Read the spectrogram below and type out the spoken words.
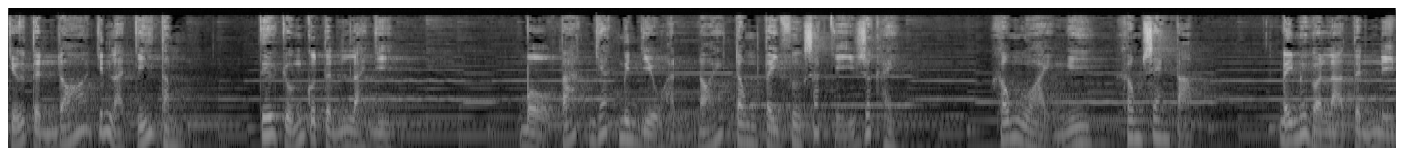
Chữ tịnh đó chính là chí tâm. Tiêu chuẩn của tịnh là gì? Bồ Tát Giác Minh Diệu Hạnh nói trong Tây Phương Sắc Chỉ rất hay. Không hoài nghi, không xen tạp. Đây mới gọi là tịnh niệm.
